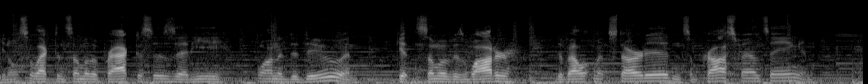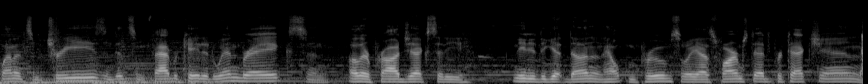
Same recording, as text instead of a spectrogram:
you know, selecting some of the practices that he wanted to do and getting some of his water development started and some cross fencing and planted some trees and did some fabricated windbreaks and other projects that he needed to get done and help improve. So he has farmstead protection,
